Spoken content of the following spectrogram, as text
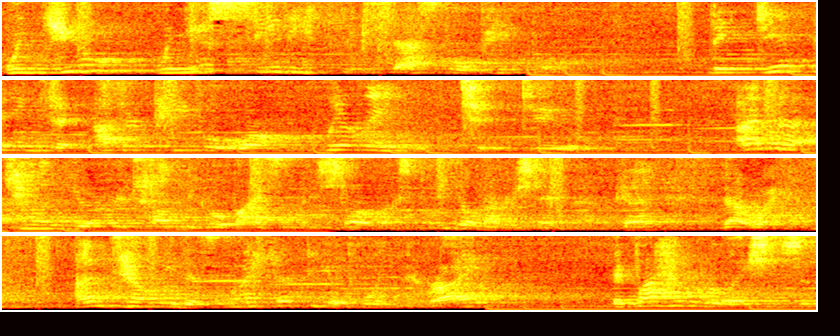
When you, when you see these successful people, they did things that other people weren't willing to do. I'm not telling you every time to go buy somebody Starbucks. Please don't understand that, okay? That way. I'm telling you this. When I set the appointment, right? if I have a relationship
